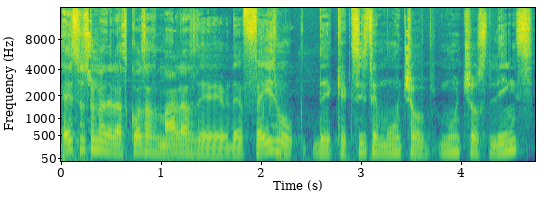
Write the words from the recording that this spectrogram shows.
e- eso es una de las cosas malas de, de Facebook. De que existen muchos, muchos links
